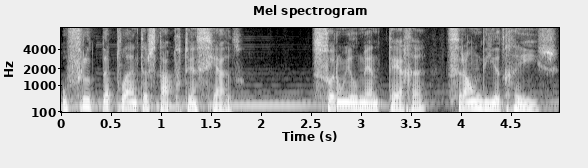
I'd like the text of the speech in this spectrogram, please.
o fruto da planta está potenciado. Se for um elemento terra, será um dia de raiz.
